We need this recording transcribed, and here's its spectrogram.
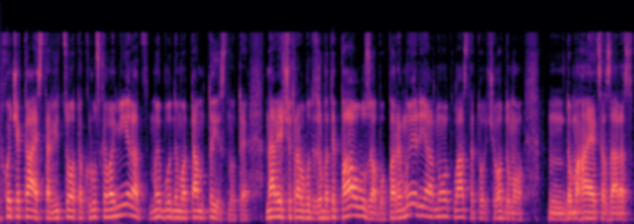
хоч якась там відсоток руского міра, ми будемо там тиснути. Навіть якщо треба буде зробити паузу або перемир'я, ну от власне то чого домагається зараз.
